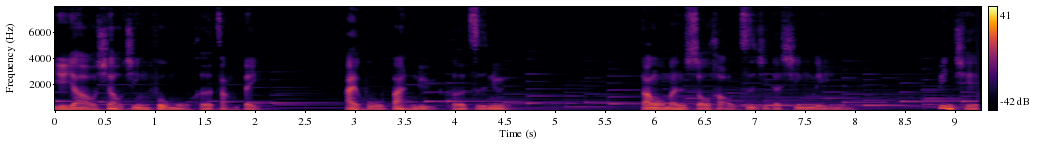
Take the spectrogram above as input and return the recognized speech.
也要孝敬父母和长辈，爱护伴侣和子女。当我们守好自己的心灵。并且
